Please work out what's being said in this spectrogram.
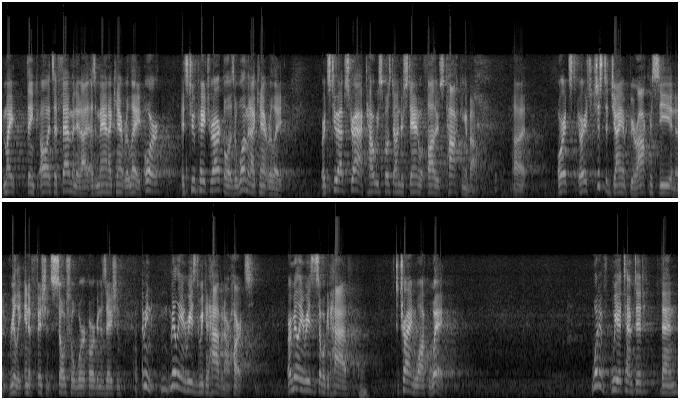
You might think, oh, it's effeminate. I, as a man, I can't relate. Or it's too patriarchal. As a woman, I can't relate. Or it's too abstract. How are we supposed to understand what Father's talking about? Uh, or it's, or it's just a giant bureaucracy and a really inefficient social work organization. I mean, a million reasons we could have in our hearts, or a million reasons someone could have to try and walk away. What if we attempted then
